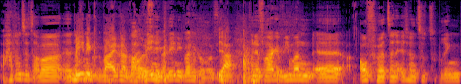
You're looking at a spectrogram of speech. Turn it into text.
hat uns jetzt aber äh, Wenig davon- weitergeholfen. Wenig, wenig weitergeholfen. Ja. Von der Frage, wie man äh, aufhört, seine Eltern dazu zu bringen,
